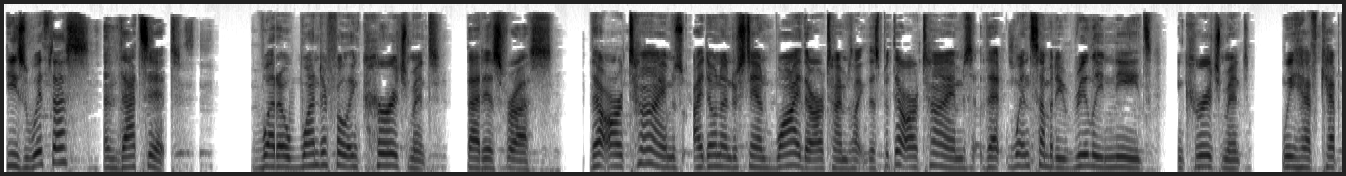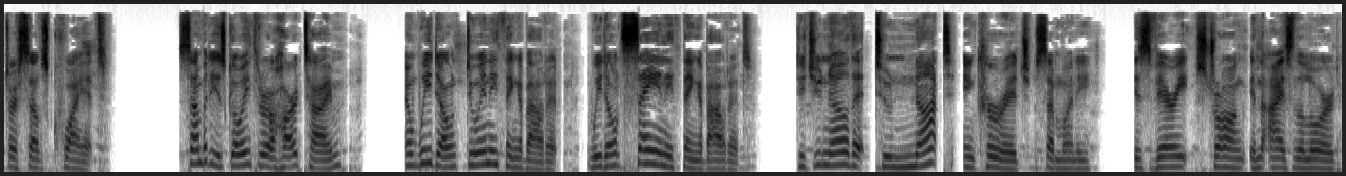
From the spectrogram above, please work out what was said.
He's with us, and that's it. What a wonderful encouragement that is for us. There are times, I don't understand why there are times like this, but there are times that when somebody really needs encouragement, we have kept ourselves quiet. Somebody is going through a hard time, and we don't do anything about it. We don't say anything about it. Did you know that to not encourage somebody is very strong in the eyes of the Lord?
